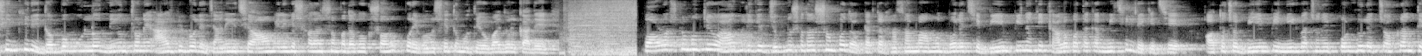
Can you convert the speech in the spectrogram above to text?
শিগগিরই দ্রব্যমূল্য নিয়ন্ত্রণে আসবে বলে জানিয়েছে আওয়ামী লীগের সাধারণ সম্পাদক সড়ক পরিবহন সেতুমন্ত্রী ওবায়দুল কাদের। পররাষ্ট্রমন্ত্রী ও আওয়ামী লীগের যুগ্ম সাধারণ সম্পাদক ডাক্তার হাসান মাহমুদ বলেছে, বিএনপি নাকি কালো পতাকা মিছিল ডেকেছে। অথচ বিএনপি নির্বাচনে পণ্ডুলে চক্রান্তে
